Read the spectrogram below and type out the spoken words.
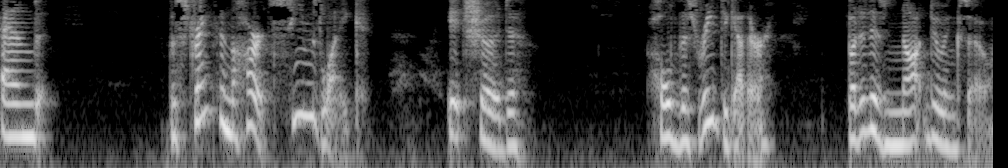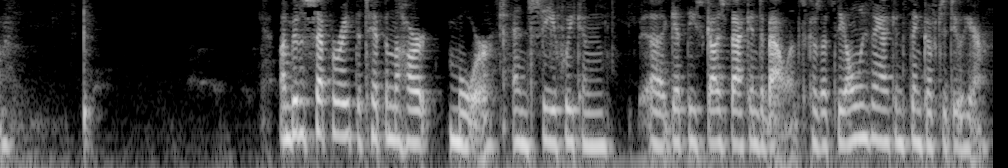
And the strength in the heart seems like it should hold this reed together, but it is not doing so. I'm going to separate the tip and the heart more and see if we can uh, get these guys back into balance because that's the only thing I can think of to do here.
